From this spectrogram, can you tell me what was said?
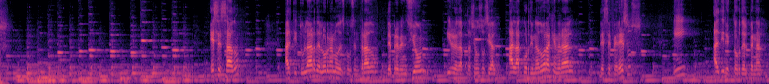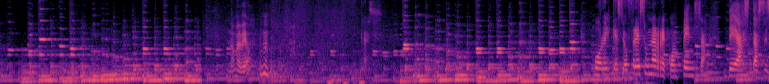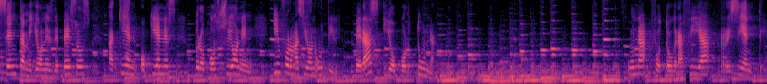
He cesado al titular del órgano desconcentrado de prevención y readaptación social, a la coordinadora general de Ceferesos y al director del penal. ¿No me veo? Por el que se ofrece una recompensa de hasta 60 millones de pesos a quien o quienes proporcionen información útil, veraz y oportuna. Una fotografía reciente.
